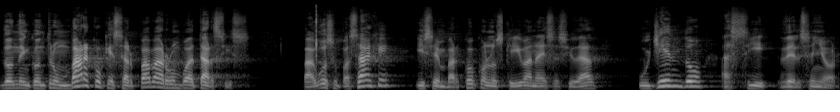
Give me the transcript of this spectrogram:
donde encontró un barco que zarpaba rumbo a Tarsis. pagó su pasaje y se embarcó con los que iban a esa ciudad, huyendo así del Señor.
